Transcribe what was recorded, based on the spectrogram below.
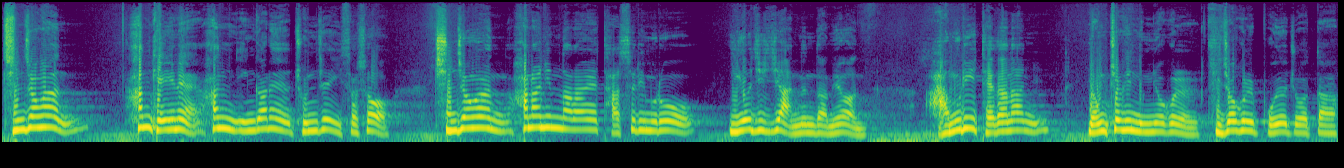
진정한 한 개인의, 한 인간의 존재에 있어서 진정한 하나님 나라의 다스림으로 이어지지 않는다면 아무리 대단한 영적인 능력을, 기적을 보여주었다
